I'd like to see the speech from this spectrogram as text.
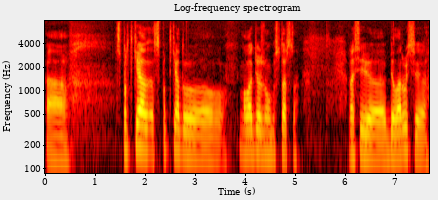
В спартакиаду, спартакиаду молодежного государства России Беларуси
